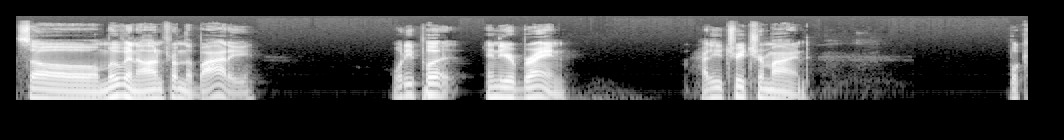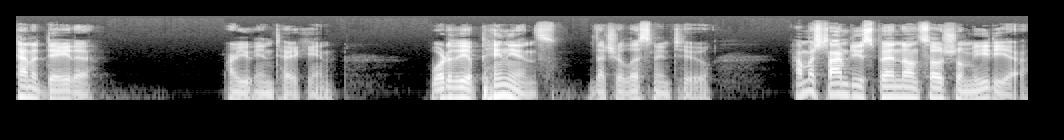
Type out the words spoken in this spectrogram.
so, moving on from the body, what do you put into your brain? How do you treat your mind? What kind of data are you intaking? What are the opinions that you're listening to? How much time do you spend on social media?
